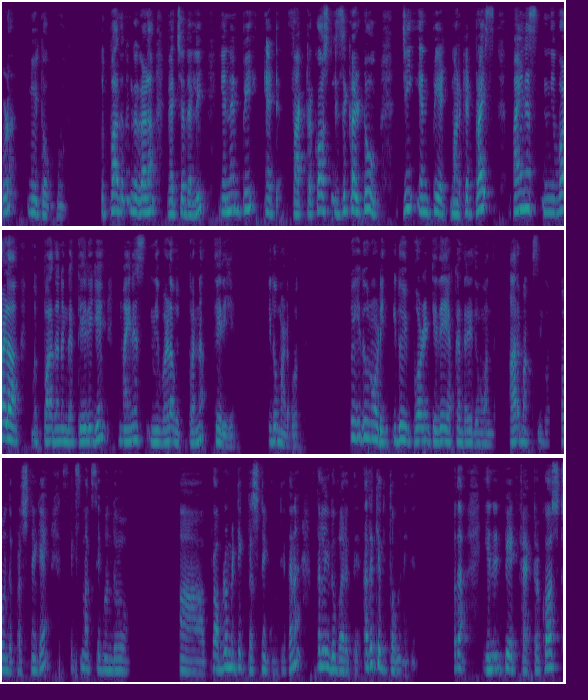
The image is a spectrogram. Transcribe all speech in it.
ಕೂಡ ನೀವು ತಗೋಬಹುದು ಉತ್ಪಾದನಾಂಗಗಳ ವೆಚ್ಚದಲ್ಲಿ N N P at factor cost is equal to G N P at market price minus ನಿವ್ವಳ ಉತ್ಪಾದನಾಂಗ ತೆರಿಗೆ ಮೈನಸ್ ನಿವ್ವಳ ಉತ್ಪನ್ನ ತೆರಿಗೆ. ಇದು ಮಾಡಬಹುದು ಇದು ನೋಡಿ, ಇದು ಇಂಪಾರ್ಟೆಂಟ್ ಇದೆ, ಯಾಕಂದ್ರೆ ಇದು ಒಂದು ಆರು ಮಾರ್ಕ್ಸ್ ಒಂದು ಪ್ರಶ್ನೆಗೆ ಸಿಕ್ಸ್ ಮಾರ್ಕ್ಸ್ ಒಂದು ಪ್ರಾಬ್ಲಮೆಟಿಕ್ ಪ್ರಶ್ನೆ ಕೊಟ್ಟಿದ್ದಾನೆ. ಅದರಲ್ಲಿ ಇದು ಬರುತ್ತೆ. ಅದಕ್ಕೆ ಇದು ತಗೊಂಡಿದ್ದೀನಿ. ಹೌದಾ? N N P at factor cost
